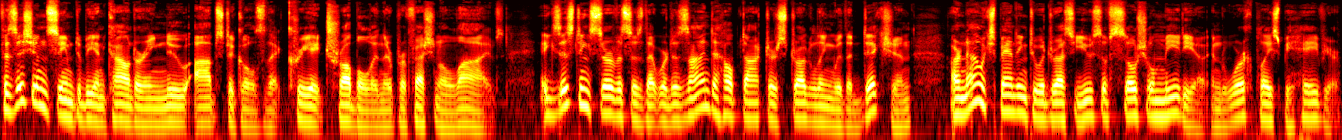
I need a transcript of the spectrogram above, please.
Physicians seem to be encountering new obstacles that create trouble in their professional lives. Existing services that were designed to help doctors struggling with addiction are now expanding to address use of social media and workplace behavior.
